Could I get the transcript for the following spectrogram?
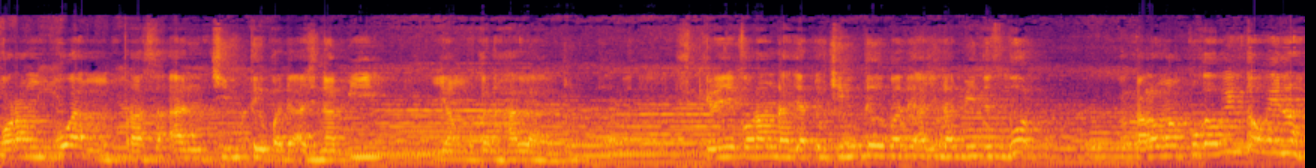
korang buang perasaan cinta pada ajnabi yang bukan halal tu. Sekiranya korang dah jatuh cinta pada ajnabi tersebut, kalau mampu kahwin, kahwinlah.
